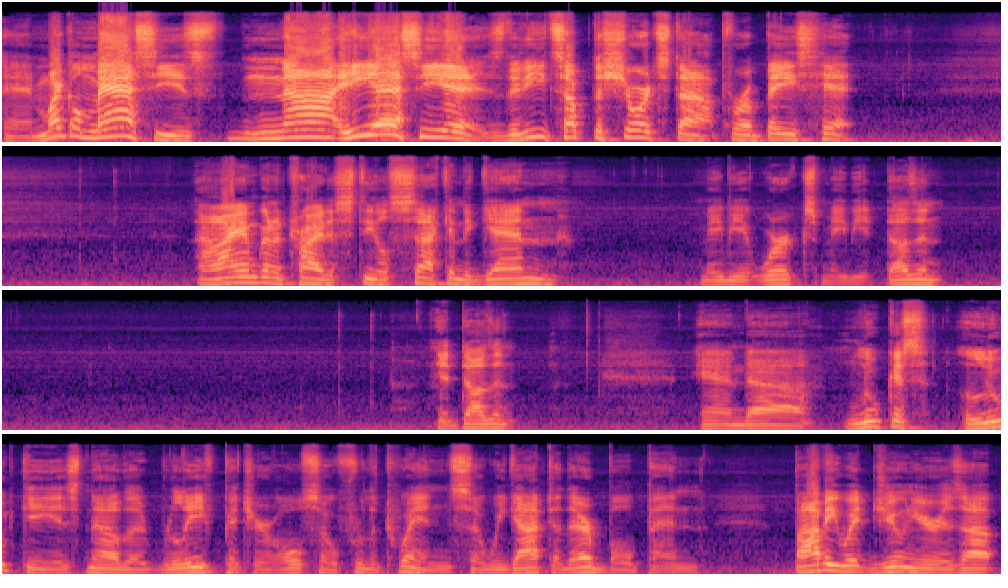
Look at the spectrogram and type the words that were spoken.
And Michael Massey is not, yes, he is, that eats up the shortstop for a base hit. Now, I am going to try to steal second again. Maybe it works, maybe it doesn't. It doesn't. And uh, Lucas Luetge is now the relief pitcher also for the Twins, so we got to their bullpen. Bobby Witt Jr. is up.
